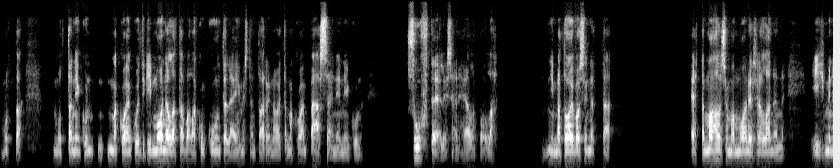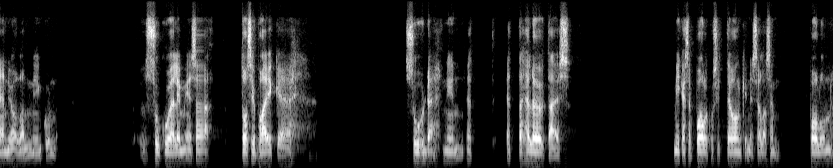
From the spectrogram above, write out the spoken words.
mutta, mutta niin kuin mä koen kuitenkin monella tavalla, kun kuuntelee ihmisten tarinoita, mä koen päässeeni niin kuin suhteellisen helpolla. Niin mä toivoisin, että, että mahdollisimman moni sellainen ihminen, jolla on niin kuin sukuelimiensä tosi vaikea suhde, niin että, että he löytäisivät, mikä se polku sitten onkin, niin sellaisen polun,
